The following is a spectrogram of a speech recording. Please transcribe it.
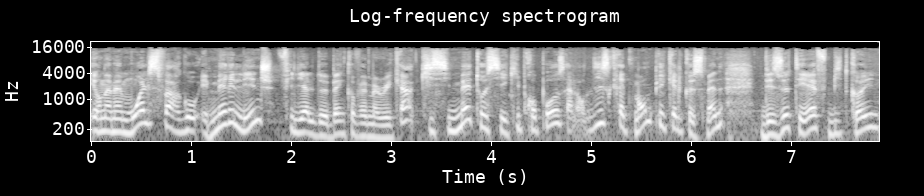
Et on a même Wells Fargo et Merrill Lynch, filiale de Bank of America, qui s'y mettent aussi et qui proposent, alors discrètement, depuis quelques semaines, des ETF Bitcoin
